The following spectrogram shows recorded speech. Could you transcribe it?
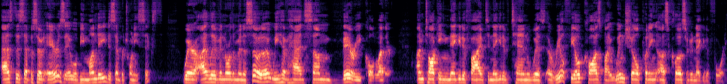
As this episode airs, it will be Monday, December 26th where I live in northern Minnesota, we have had some very cold weather. I'm talking negative 5 to negative 10 with a real feel caused by wind chill putting us closer to negative 40.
